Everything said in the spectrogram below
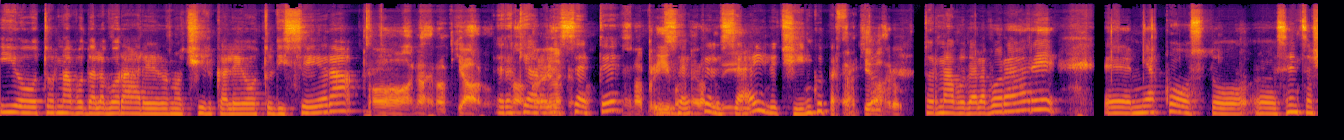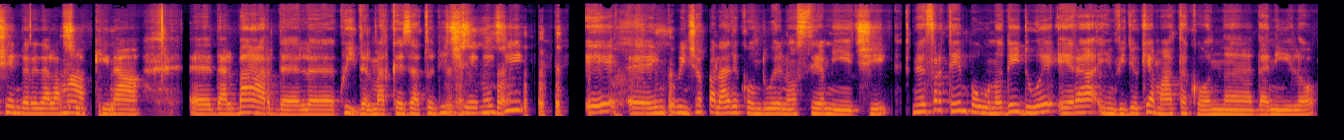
io tornavo da lavorare, erano circa le 8 di sera, Oh, no, era chiaro. era No, chiaro le che- 7, Era le, prima. 7, era le prima. 6, le 5, Era perfetto. tornavo da lavorare, eh, mi accosto eh, senza scendere dalla macchina eh, dal bar del, qui del Marchesato di Cenesi e eh, incomincio a parlare con due nostri amici. Nel frattempo uno dei due era in videochiamata con eh, Danilo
